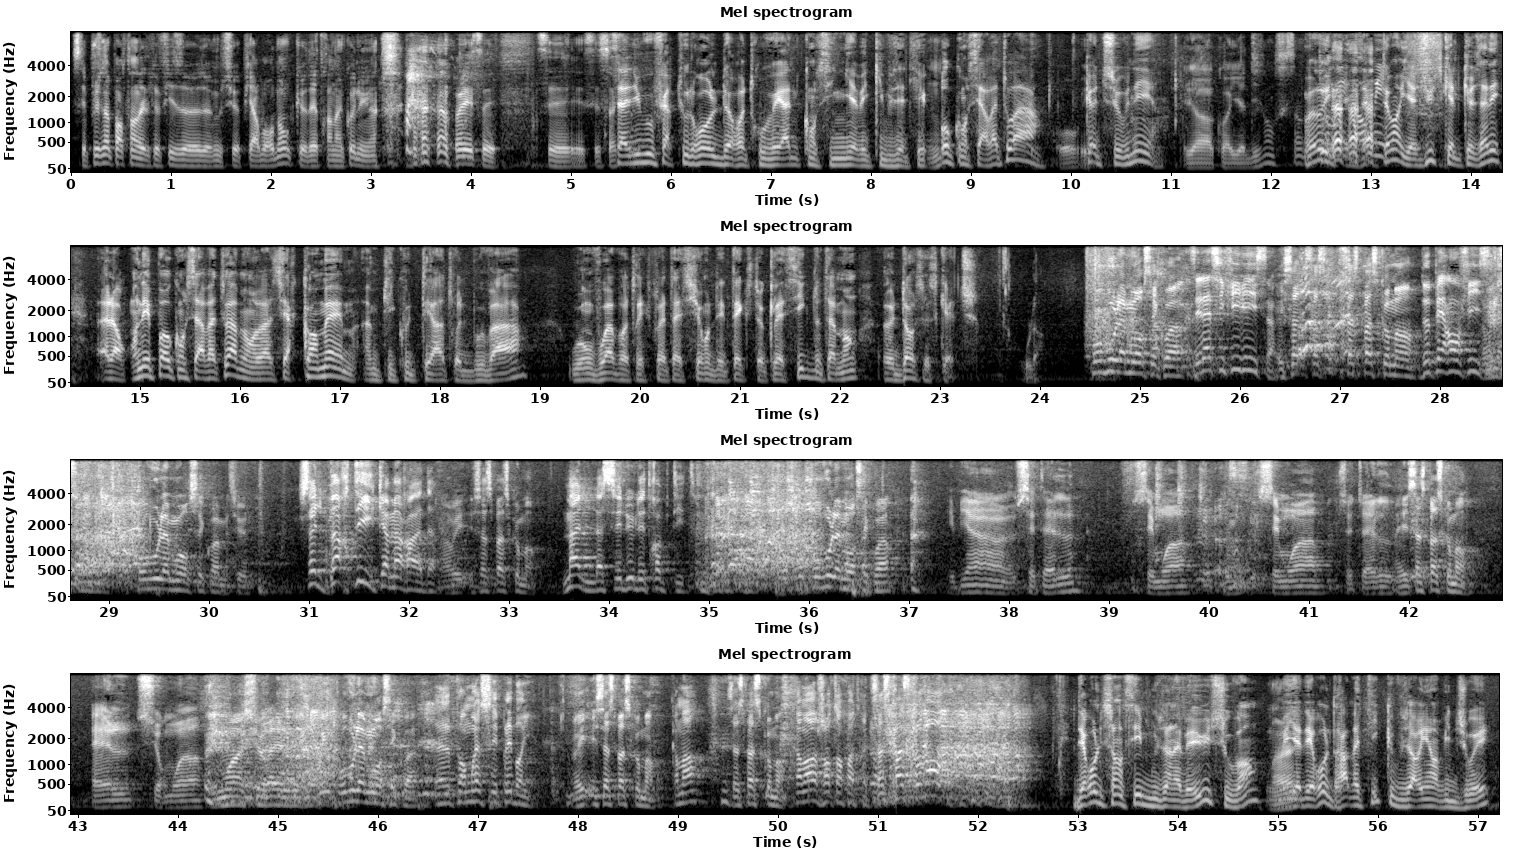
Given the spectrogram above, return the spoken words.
C'était plus important d'être le fils de, Monsieur Pierre Bourdon que d'être un inconnu. hein. oui, c'est c'est c'est ça. Ça a dû vous faire tout drôle de retrouver Anne Consigny avec qui vous étiez Mm. au conservatoire. Que de souvenirs. Il y a quoi, il y a 10 ans, c'est ça Oui, oui, exactement. Il y a juste quelques années. Alors, on n'est pas au conservatoire, mais on va se faire quand même un petit coup de théâtre de Bouvard, où on voit votre exploitation des textes classiques, notamment euh, dans ce sketch. Pour vous, l'amour, c'est quoi? C'est la syphilis. Et ça, ça se- ça se passe comment? De père en fils. Oui, Pour vous, l'amour, c'est quoi, monsieur? C'est le parti, camarade. Ah oui, et ça se passe comment? Mal, la cellule est trop petite. pour, pour vous, l'amour, c'est quoi? Eh bien, c'est elle, c'est moi, c'est moi, c'est elle. Et ça se passe comment? Elle, sur moi. Et moi, sur elle. Oui, pour vous, l'amour, c'est quoi? Euh, pour moi, c'est Playboy. Oui, et ça se passe comment Comment Ça se passe comment Comment J'entends pas très bien. Ça se passe comment Des rôles sensibles, vous en avez eu souvent, mais il y a des rôles dramatiques que vous auriez envie de jouer.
